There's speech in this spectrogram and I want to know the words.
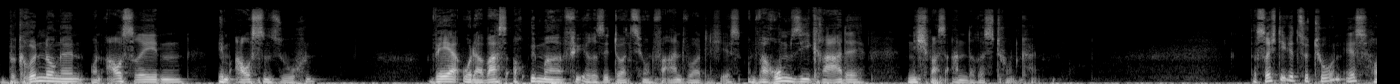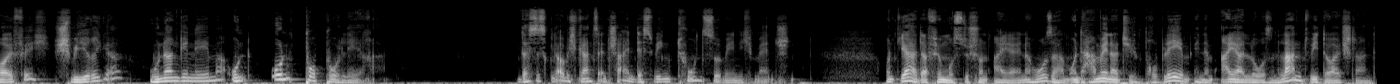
Begründungen und Ausreden im Außen suchen wer oder was auch immer für ihre Situation verantwortlich ist und warum sie gerade nicht was anderes tun könnten. Das Richtige zu tun ist häufig schwieriger, unangenehmer und unpopulärer. Das ist, glaube ich, ganz entscheidend. Deswegen tun es so wenig Menschen. Und ja, dafür musst du schon Eier in der Hose haben. Und da haben wir natürlich ein Problem in einem eierlosen Land wie Deutschland,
